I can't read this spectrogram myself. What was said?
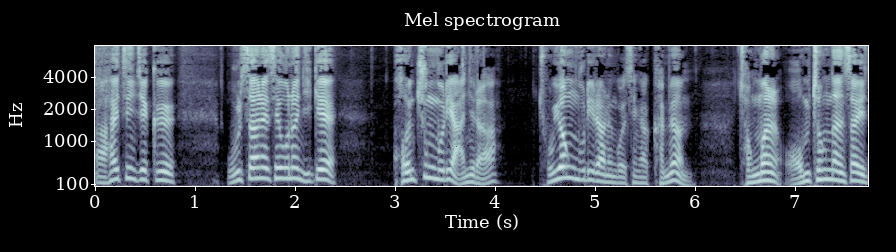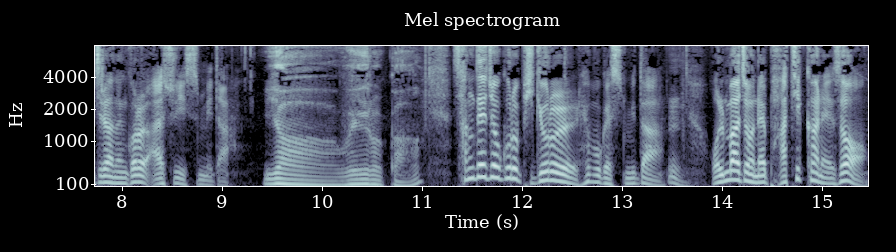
아, 하여튼 이제 그, 울산에 세우는 이게 건축물이 아니라 조형물이라는 걸 생각하면 정말 엄청난 사이즈라는 걸 알 수 있습니다. 이야 왜 이럴까? 상대적으로 비교를 해보겠습니다. 음. 얼마 전에 바티칸에서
